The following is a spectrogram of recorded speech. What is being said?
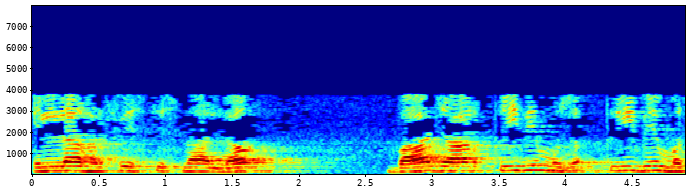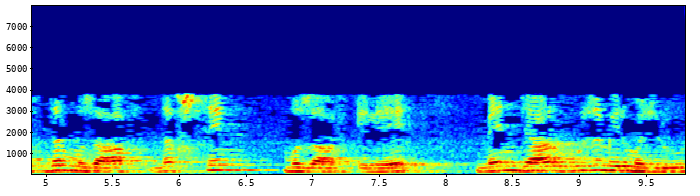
اللہ حرف استثناء لغ، با جار، طیب طیب مصدر مضاف، نفس مضاف الیہ۔ من جار ہو ضمیر مجرور،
